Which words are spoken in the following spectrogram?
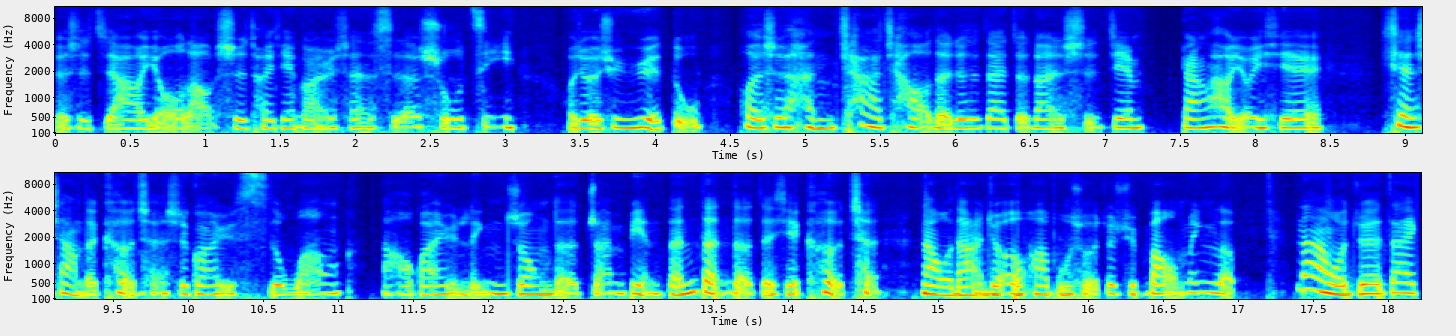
就是只要有老师推荐关于生死的书籍，我就会去阅读，或者是很恰巧的，就是在这段时间刚好有一些线上的课程是关于死亡，然后关于临终的转变等等的这些课程。那我当然就二话不说就去报名了。那我觉得在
